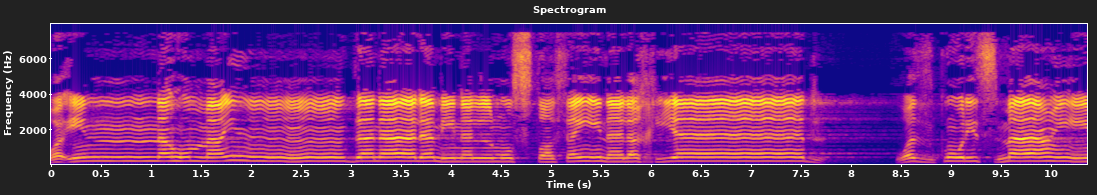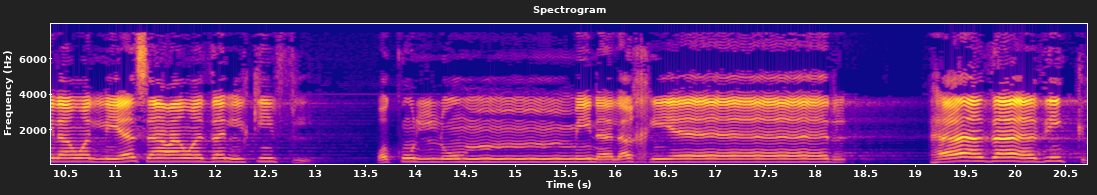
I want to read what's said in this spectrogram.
وإنهم عندنا لمن المصطفين الأخيار واذكر إسماعيل واليسع وذا الكفل وكل من الأخيار هذا ذكر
